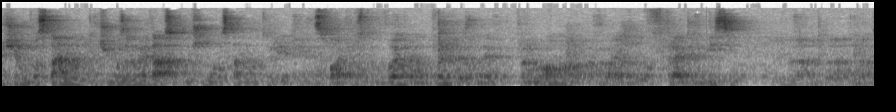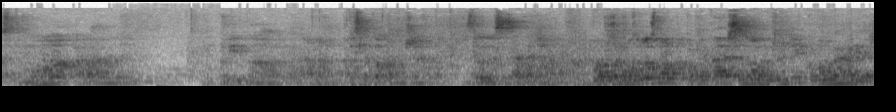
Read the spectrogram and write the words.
Причому в останньому, чому запам'ятався, тому що ми в останньому турі е, просто виграли, виграли перемогу е, в третьому місці. Тому е, відповідно після того ми вже злилися з Енерджі. Може, можливо, пам'ятаєш сезони тоді, коли виграєш,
